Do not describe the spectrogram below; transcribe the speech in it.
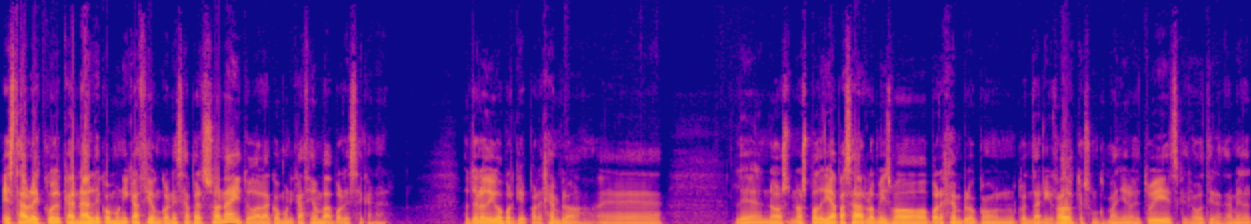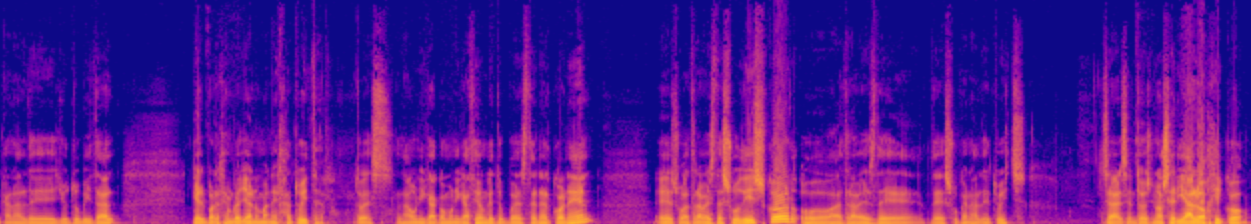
establezco el canal de comunicación con esa persona y toda la comunicación va por ese canal. Yo te lo digo porque, por ejemplo, eh, nos, podría pasar lo mismo, por ejemplo, con, con Danny Roth, que es un compañero de Twitch, que luego tiene también el canal de YouTube y tal, que él, por ejemplo, ya no maneja Twitter. Entonces, la única comunicación que tú puedes tener con él es o a través de su Discord o a través de, de su canal de Twitch. ¿Sabes? Entonces no sería lógico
